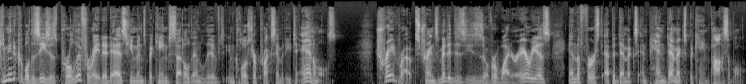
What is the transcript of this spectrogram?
Communicable diseases proliferated as humans became settled and lived in closer proximity to animals. Trade routes transmitted diseases over wider areas, and the first epidemics and pandemics became possible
